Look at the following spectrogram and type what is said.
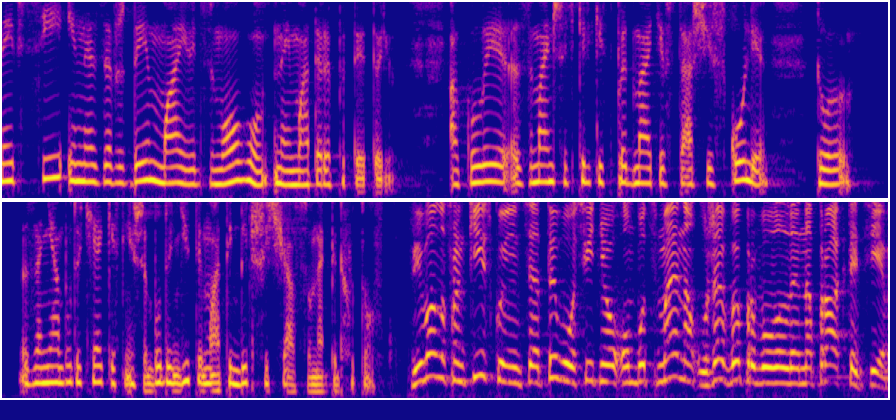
не всі і не завжди мають змогу наймати репетиторів. А коли зменшить кількість предметів в старшій школі, то знання будуть якісніше, будуть діти мати більше часу на підготовку. В Івано-Франківську ініціативу освітнього омбудсмена уже випробували на практиці.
